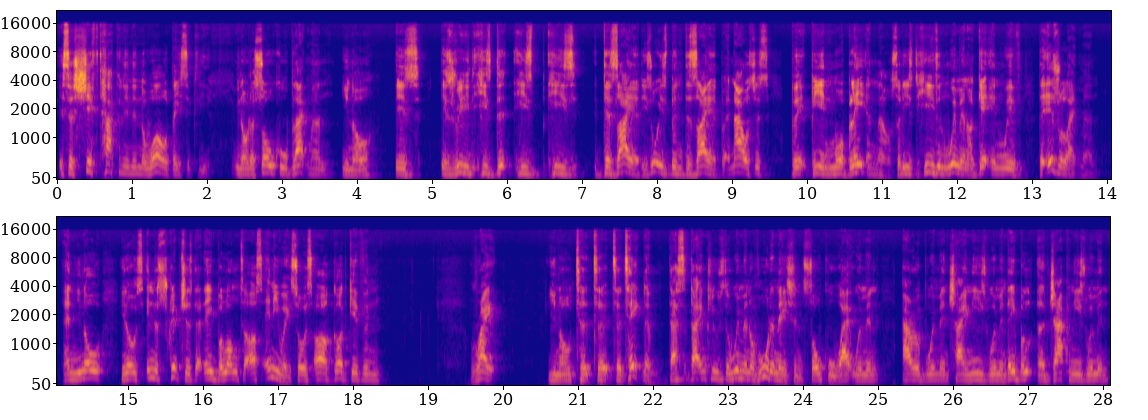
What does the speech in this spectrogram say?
it's a shift happening in the world. Basically, you know, the so-called black man, you know, is is really he's he's he's desired. He's always been desired, but now it's just being more blatant now. So these heathen women are getting with the Israelite man, and you know, you know, it's in the scriptures that they belong to us anyway. So it's our God-given right you know, to, to, to take them. That's that includes the women of all the nations, so-called white women, Arab women, Chinese women, they uh, Japanese women,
